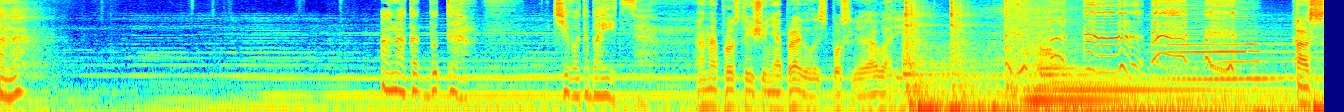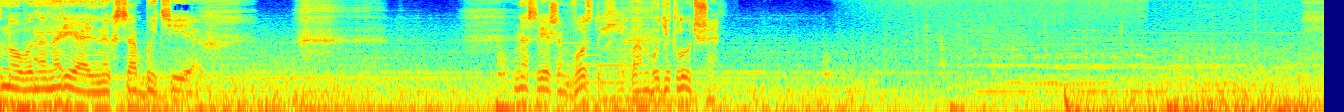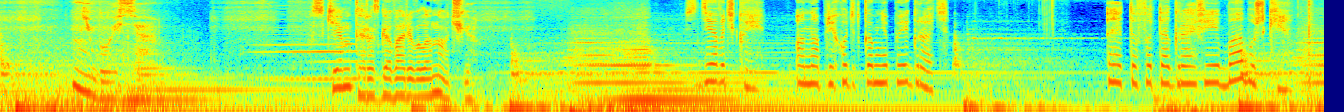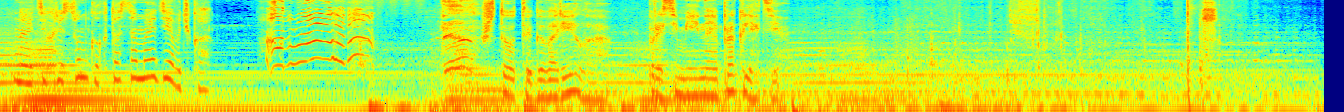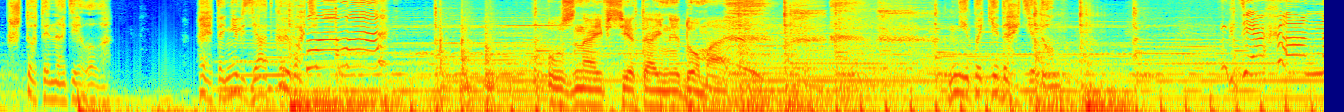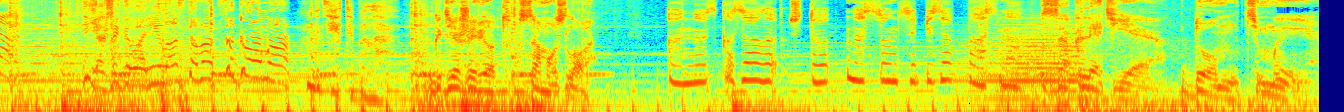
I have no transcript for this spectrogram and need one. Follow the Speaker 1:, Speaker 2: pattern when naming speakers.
Speaker 1: Хана? Она как будто чего-то боится.
Speaker 2: Она просто еще не оправилась после аварии.
Speaker 3: Основана на реальных событиях.
Speaker 2: На свежем воздухе вам будет лучше.
Speaker 1: Не бойся. С кем ты разговаривала ночью?
Speaker 4: С девочкой. Она приходит ко мне поиграть. Это фотографии бабушки. На этих рисунках та самая девочка.
Speaker 1: Что ты говорила про семейное проклятие?
Speaker 5: Что ты наделала? Это нельзя открывать.
Speaker 3: Узнай все тайны дома.
Speaker 5: Не покидайте дом.
Speaker 4: Где Ханна?
Speaker 5: Я же говорила оставаться дома!
Speaker 1: Где ты была?
Speaker 3: Где живет само зло.
Speaker 4: Она сказала, что на солнце безопасно.
Speaker 3: Заклятие. Дом тьмы.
